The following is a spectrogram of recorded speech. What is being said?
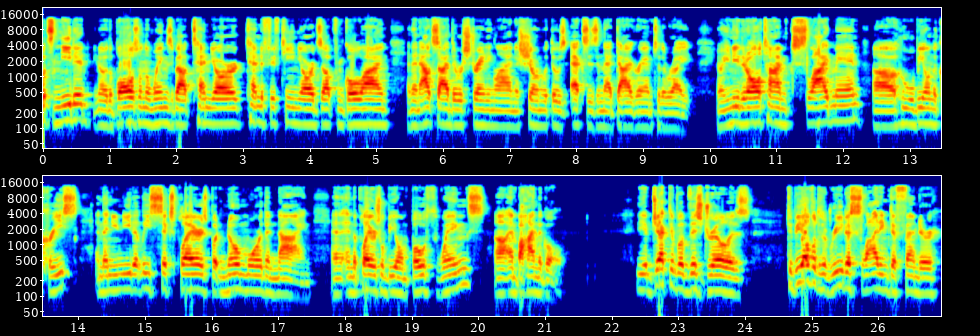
what's needed. You know, the ball's on the wings about 10 yard, 10 to 15 yards up from goal line, and then outside the restraining line is shown with those X's in that diagram to the right. You know, you need an all-time slide man uh, who will be on the crease, and then you need at least six players, but no more than nine. And, and the players will be on both wings uh, and behind the goal. The objective of this drill is to be able to read a sliding defender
